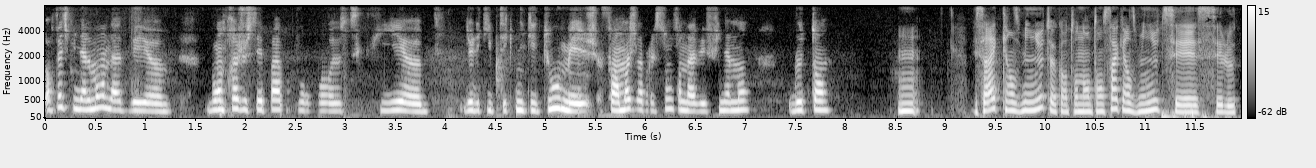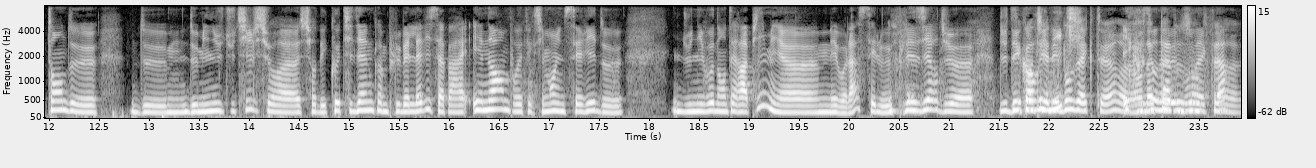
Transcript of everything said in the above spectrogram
En fait, finalement, on avait... euh, Bon, après, je sais pas pour euh, ce qui est euh, de l'équipe technique et tout, mais je- enfin, moi, j'ai l'impression qu'on avait finalement le temps. Mm. Mais c'est vrai que 15 minutes, quand on entend ça, 15 minutes, c'est le temps de, de, de minutes utiles sur, euh, sur des quotidiennes comme Plus belle la vie. Ça paraît énorme pour effectivement une série de, du niveau d'en-thérapie, mais, euh, mais voilà, c'est le plaisir du, euh, du décor quand il y a des bons acteurs, Et on n'a a pas besoin de acteurs. faire,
